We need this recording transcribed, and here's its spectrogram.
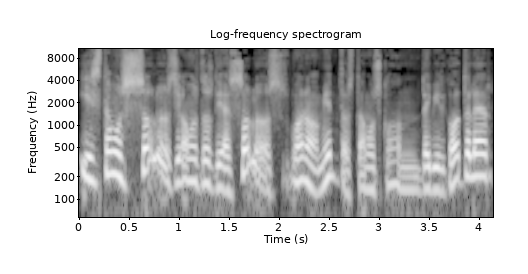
y estamos solos, llevamos dos días solos. Bueno, miento, estamos con David Gotler,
